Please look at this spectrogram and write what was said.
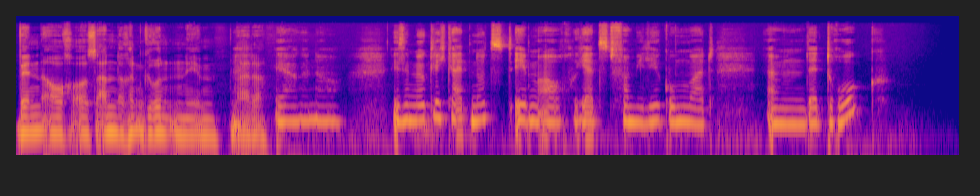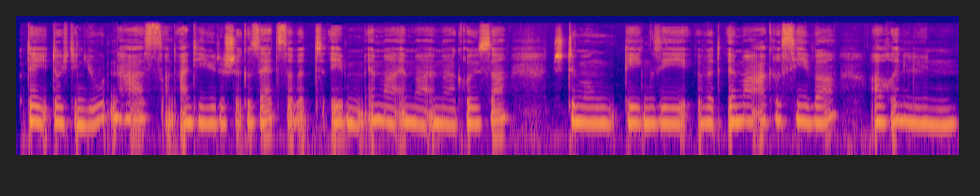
wenn auch aus anderen Gründen eben, leider. Ja, genau. Diese Möglichkeit nutzt eben auch jetzt Familie Gumbert. Ähm, der Druck der, durch den Judenhass und antijüdische Gesetze wird eben immer, immer, immer größer. Die Stimmung gegen sie wird immer aggressiver, auch in Lünen.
